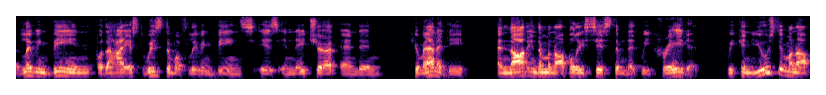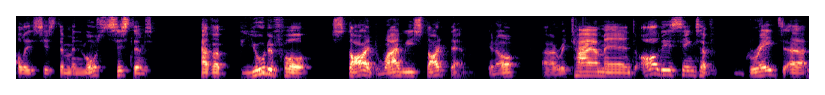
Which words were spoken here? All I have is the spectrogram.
living being or the highest wisdom of living beings is in nature and in humanity and not in the monopoly system that we created. We can use the monopoly system, and most systems have a beautiful start why we start them. You know, uh, retirement, all these things have great uh,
